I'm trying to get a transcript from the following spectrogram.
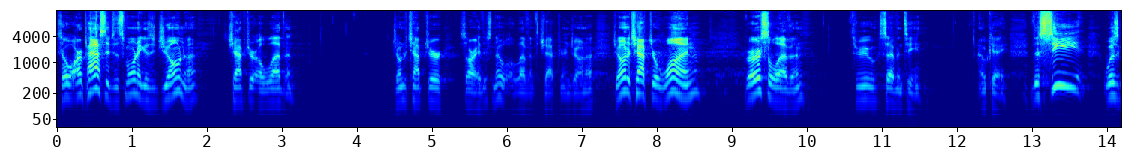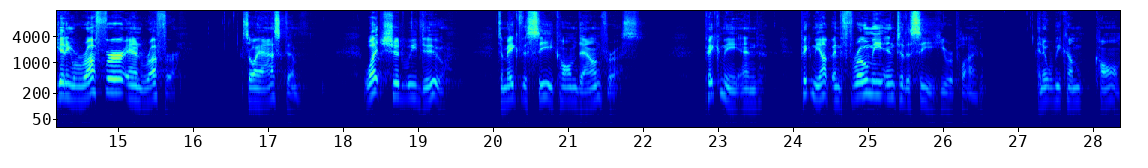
So, our passage this morning is Jonah chapter 11. Jonah chapter, sorry, there's no 11th chapter in Jonah. Jonah chapter 1, verse 11 through 17. Okay. The sea was getting rougher and rougher. So I asked him, What should we do to make the sea calm down for us? Pick me and pick me up and throw me into the sea, he replied, and it will become calm.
